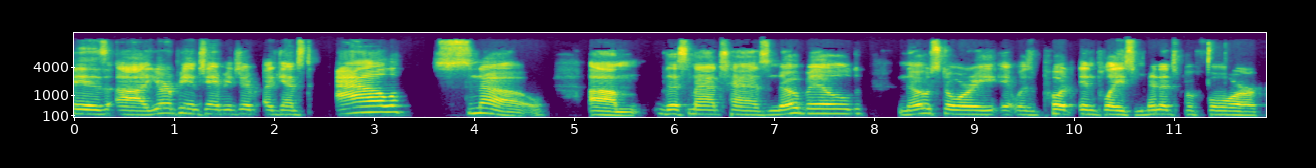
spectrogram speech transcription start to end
his uh, European Championship against Al Snow. Um, this match has no build, no story. It was put in place minutes before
